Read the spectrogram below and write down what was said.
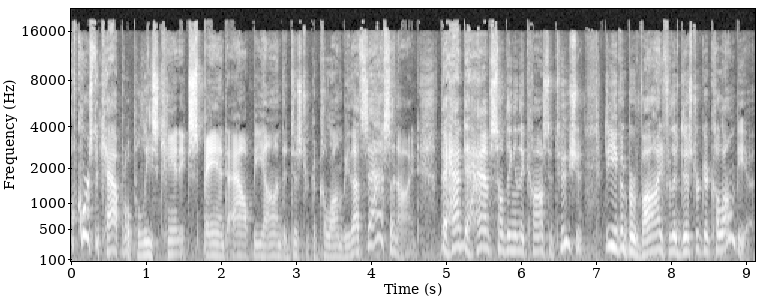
Of course, the Capitol Police can't expand out beyond the District of Columbia. That's asinine. They had to have something in the Constitution to even provide for the District of Columbia.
